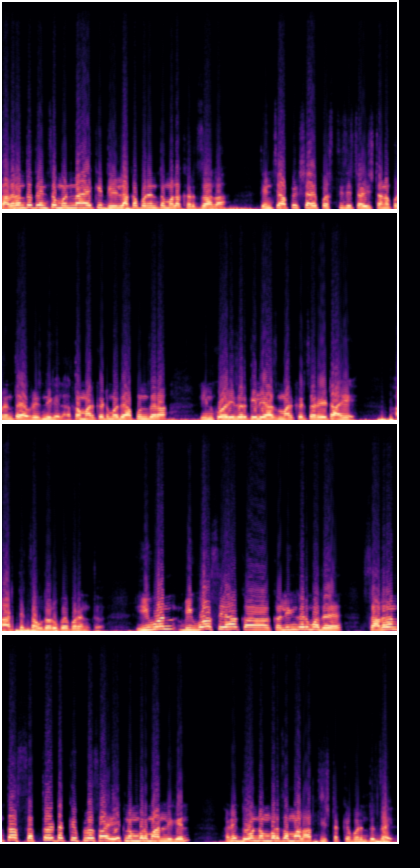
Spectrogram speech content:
साधारणतः त्यांचं म्हणणं आहे की दीड लाखापर्यंत मला खर्च झाला. त्यांची अपेक्षा आहे पस्तीस ते चाळीस टनापर्यंत ॲव्हरेज निघेल. आता मार्केटमध्ये आपण जरा इन्क्वायरी जर केली आज मार्केटचा रेट आहे आठ ते चौदा रुपयेपर्यंत. इवन बिग बॉस या क कलिंगडमध्ये साधारणतः सत्तर टक्के प्लस हा एक नंबर माल निघेल आणि दोन नंबरचा माल हा तीस टक्क्यापर्यंत जाईल.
